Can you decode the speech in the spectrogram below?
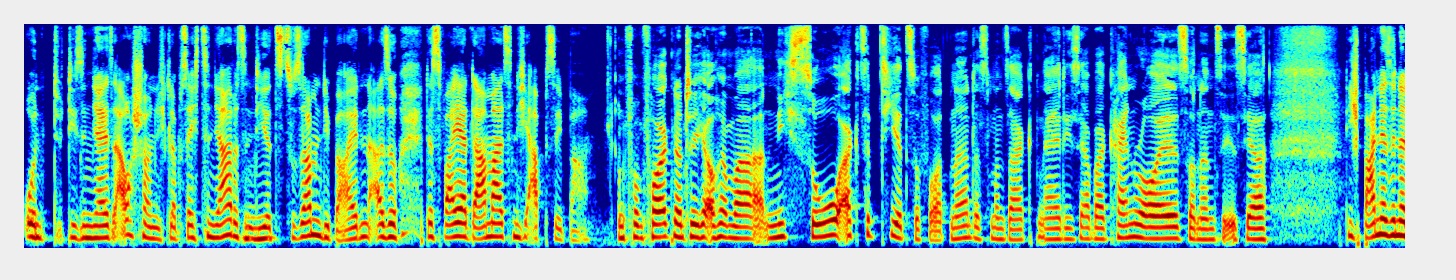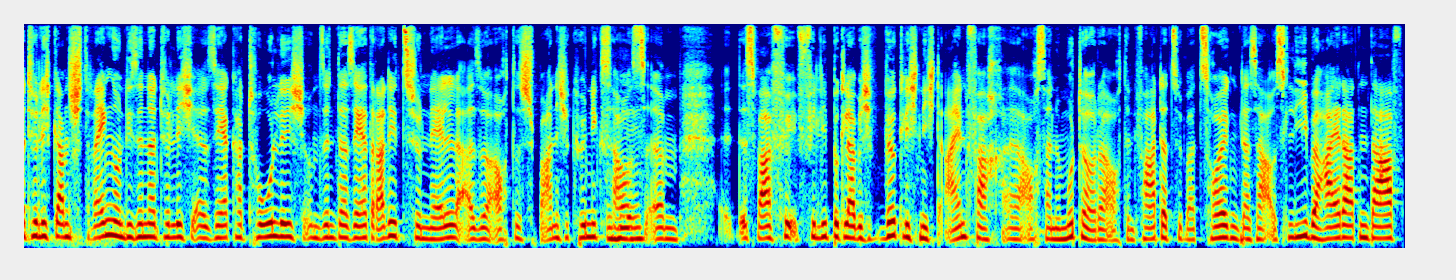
Und die sind ja jetzt auch schon, ich glaube, 16 Jahre sind Mhm. die jetzt zusammen, die beiden. Also das war ja damals nicht absehbar. Und vom Volk natürlich auch immer nicht so akzeptiert sofort, ne? Dass man sagt, naja, die ist ja aber kein Royal, sondern sie ist ja Die Spanier sind natürlich ganz streng und die sind natürlich äh, sehr katholisch und sind da sehr traditionell. Also auch das spanische Königshaus, ähm, das war für Philippe, glaube ich, wirklich nicht einfach, äh, auch seine Mutter oder auch den Vater zu überzeugen, dass er aus Liebe heiraten darf,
